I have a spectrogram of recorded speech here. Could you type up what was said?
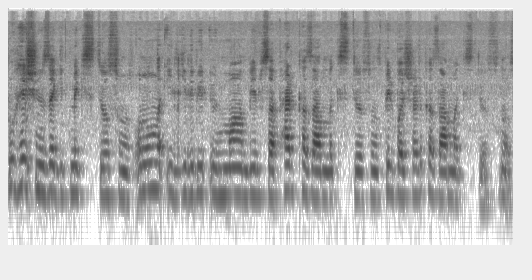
Ruh eşinize gitmek istiyorsunuz. Onunla ilgili bir ünvan, bir zafer kazanmak istiyorsunuz. Bir başarı kazanmak istiyorsunuz.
